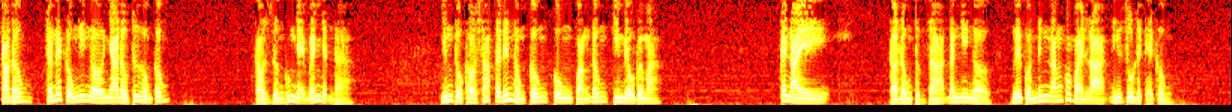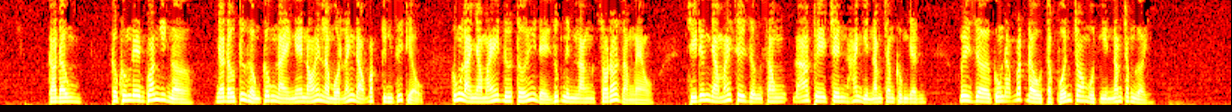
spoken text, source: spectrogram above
Cao Đông, chẳng lẽ cậu nghi ngờ nhà đầu tư Hồng Kông? Cao Dương cũng nhạy bén nhận ra. Nhưng tổ khảo sát đã đến Hồng Kông cùng Quảng Đông tìm hiểu rồi mà. Cái này... Cao Đông thực ra đang nghi ngờ người của Ninh Lăng có phải là đi du lịch hay không. Cao Đông, cậu không nên quá nghi ngờ. Nhà đầu tư Hồng Kông này nghe nói là một lãnh đạo Bắc Kinh giới thiệu. Cũng là nhà máy đưa tới để giúp Ninh Lăng sau đó giảm nghèo. Chỉ riêng nhà máy xây dựng xong đã thuê trên 2.500 công nhân. Bây giờ cũng đã bắt đầu tập huấn cho 1.500 người.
